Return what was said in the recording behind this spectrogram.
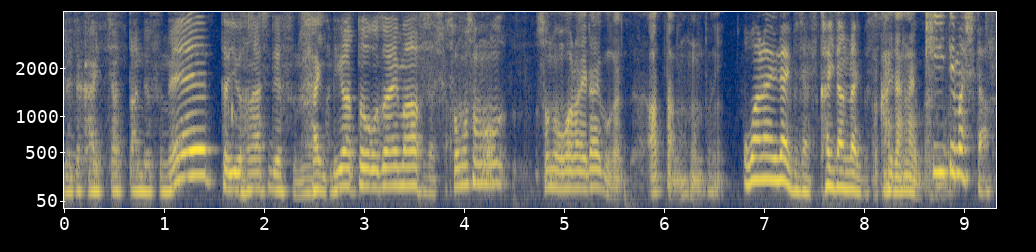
連れて帰っちゃったんですね。という話ですね。はいありがとうございます。そもそもそのお笑いライブがあったの？本当にお笑いライブじゃないです。怪談ライブです。怪談ライブ聞いてました？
